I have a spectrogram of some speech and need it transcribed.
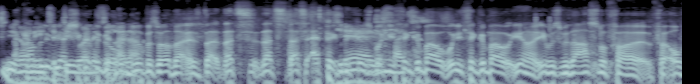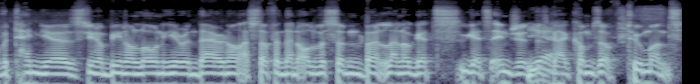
you don't need to do got the anything Golden like Glove as well. That is that, that's that's that's epic Yeah, because when you like- think about when you think about you know he was with Arsenal for for over ten years, you know being on loan here and there and all that stuff, and then all of a sudden Bernd Leno gets gets injured. This guy comes up two months,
